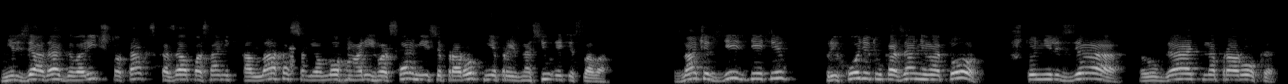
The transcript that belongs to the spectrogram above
нельзя да, говорить, что так сказал посланник Аллаха, саллиллаху алейхи вассалям, если пророк не произносил эти слова. Значит, здесь, дети, приходит указание на то, что нельзя ругать на пророка.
